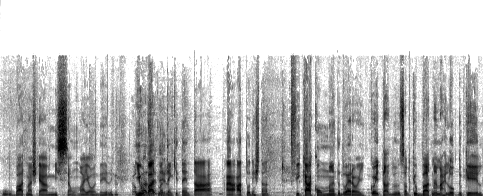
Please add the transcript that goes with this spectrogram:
o o Batman, acho que é a missão maior dele. É o e o Batman dele. tem que tentar, a, a todo instante, ficar com o manto do herói. Coitado, não sabe que o Batman é mais louco do que ele.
